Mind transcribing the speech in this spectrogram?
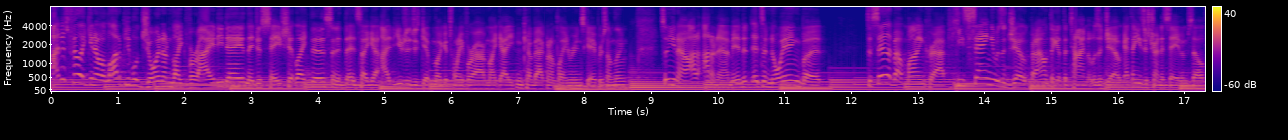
I just feel like, you know, a lot of people join on like variety day and they just say shit like this. And it, it's like, I usually just give them like a 24 hour. I'm like, yeah, you can come back when I'm playing RuneScape or something. So, you know, I, I don't know. I mean, it, it's annoying, but to say that about Minecraft, he's saying it was a joke, but I don't think at the time it was a joke. I think he's just trying to save himself.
